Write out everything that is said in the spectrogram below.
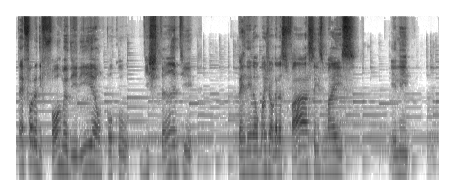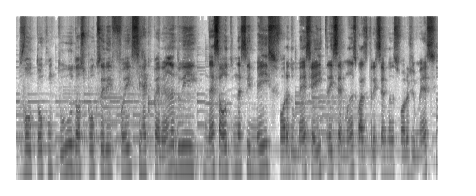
até fora de forma, eu diria, um pouco distante, perdendo algumas jogadas fáceis, mas ele voltou com tudo, aos poucos ele foi se recuperando e nessa outra, nesse mês fora do Messi aí, três semanas, quase três semanas fora do Messi,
